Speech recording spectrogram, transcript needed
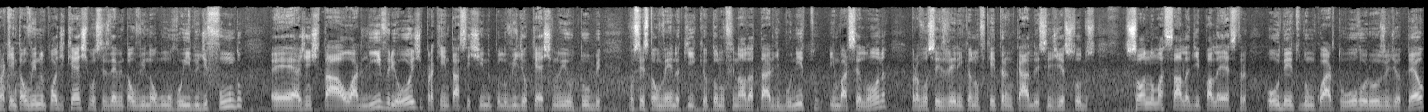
Para quem está ouvindo o podcast, vocês devem estar tá ouvindo algum ruído de fundo. É, a gente está ao ar livre hoje. Para quem está assistindo pelo videocast no YouTube, vocês estão vendo aqui que eu estou no final da tarde bonito em Barcelona. Para vocês verem que eu não fiquei trancado esses dias todos só numa sala de palestra ou dentro de um quarto horroroso de hotel.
